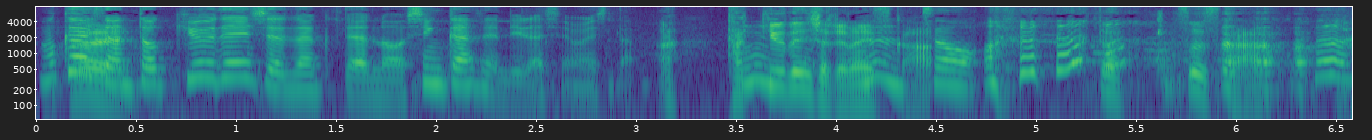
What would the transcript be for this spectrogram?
向井さん、はい、特急電車じゃなくてあの新幹線でいらっしゃいました。あ特急電車じゃないですか、うんうん、そう。そうですか？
